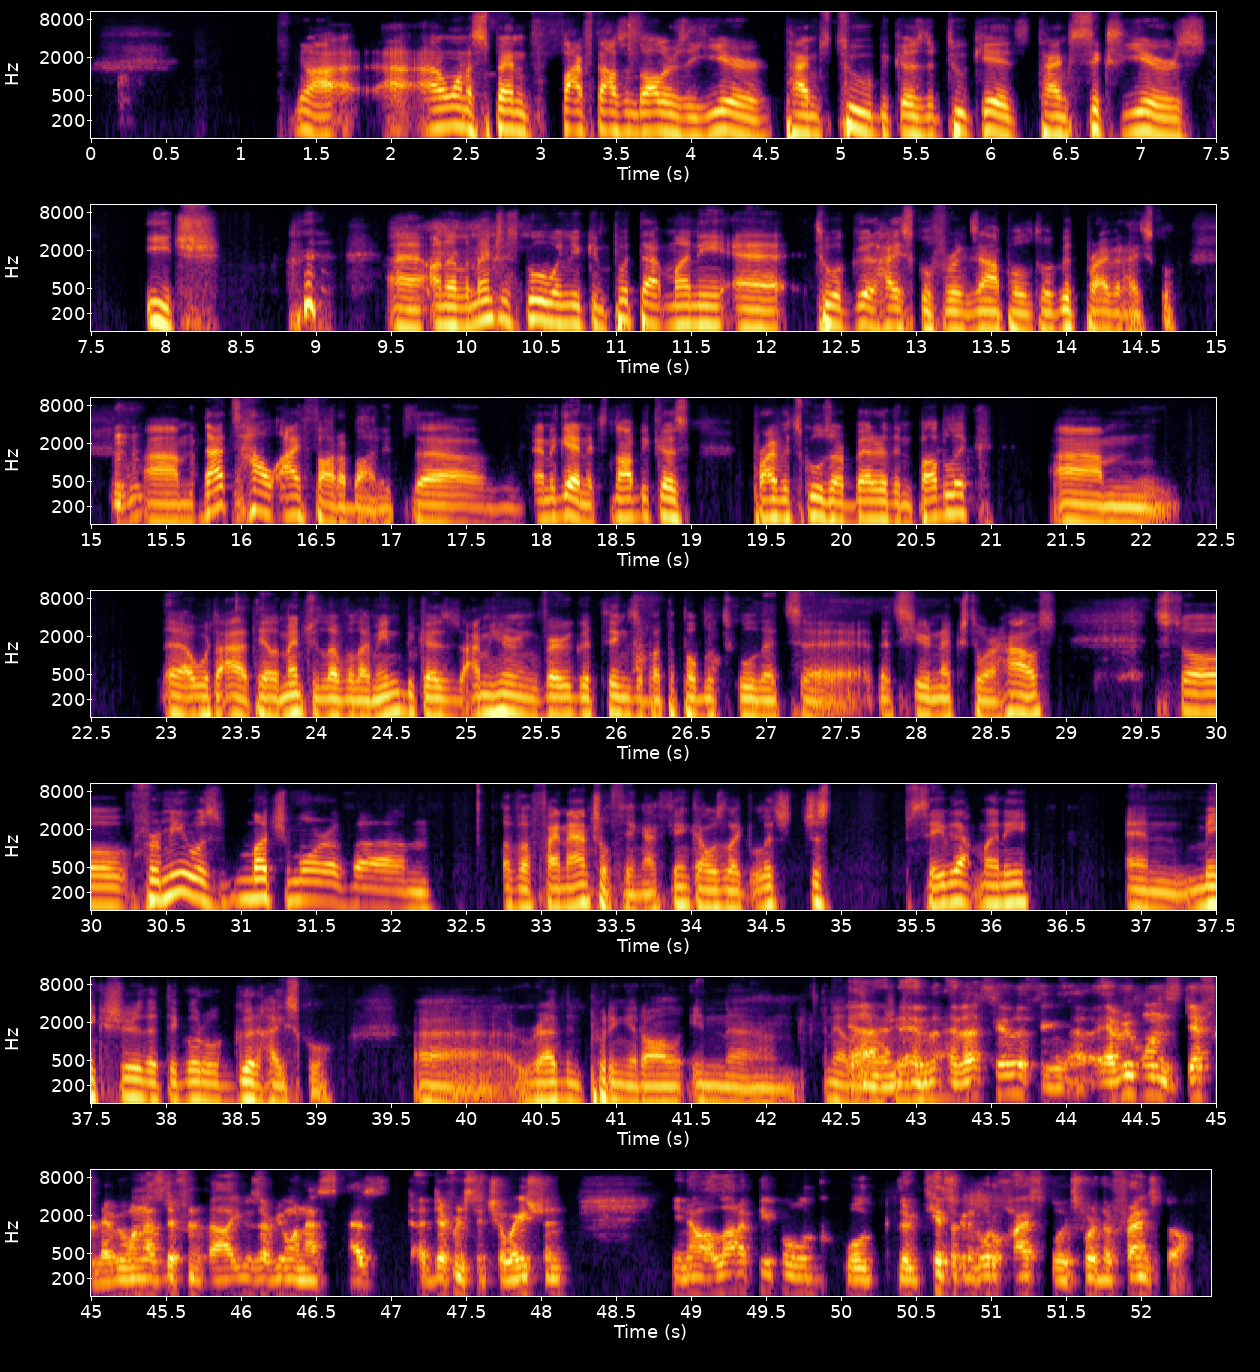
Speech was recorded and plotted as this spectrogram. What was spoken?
you know, I, I don't want to spend five thousand dollars a year times two because they're two kids times six years each uh, on elementary school when you can put that money uh, to a good high school, for example, to a good private high school. Mm-hmm. Um, that's how I thought about it. Um, and again, it's not because private schools are better than public. Um, uh, at the elementary level i mean because i'm hearing very good things about the public school that's uh, that's here next to our house so for me it was much more of um of a financial thing i think i was like let's just save that money and make sure that they go to a good high school uh, rather than putting it all in um, in elementary. Yeah, and, and, that's the other thing. Everyone's different. Everyone has different values. Everyone has has a different situation. You know, a lot of people will, will their kids are going to go to high school. It's where their friends go.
